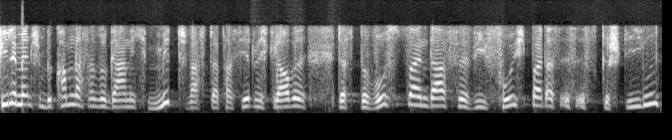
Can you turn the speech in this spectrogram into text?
Viele Menschen bekommen das also gar nicht mit, was da passiert. Und ich glaube, das Bewusstsein dafür, wie furchtbar das ist, ist gestiegen.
